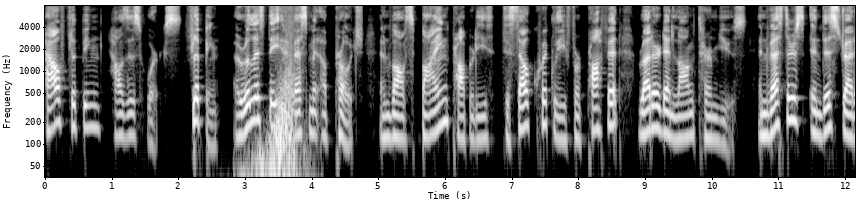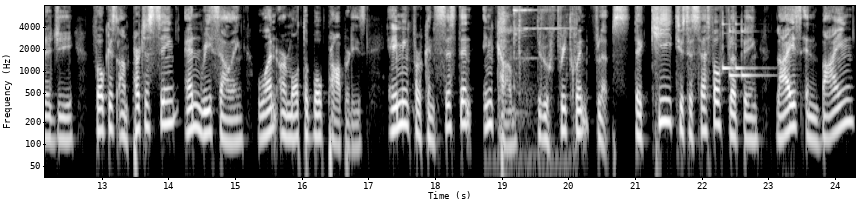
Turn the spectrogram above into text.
How flipping houses works. Flipping a real estate investment approach involves buying properties to sell quickly for profit rather than long term use. Investors in this strategy focus on purchasing and reselling one or multiple properties, aiming for consistent income through frequent flips. The key to successful flipping lies in buying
